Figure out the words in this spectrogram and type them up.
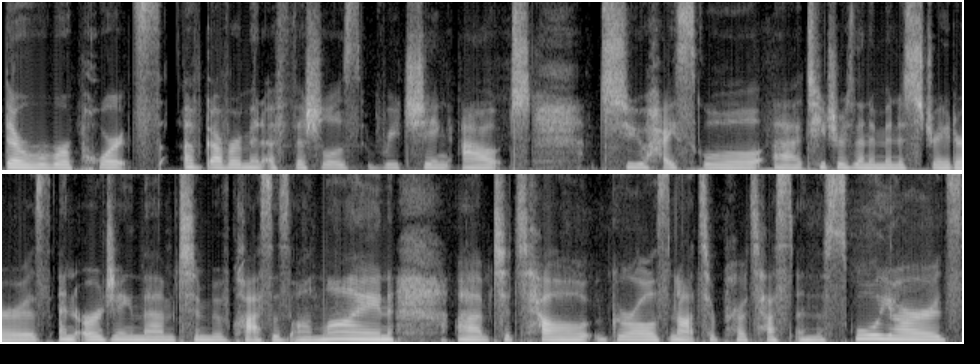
there were reports of government officials reaching out to high school uh, teachers and administrators and urging them to move classes online, um, to tell girls not to protest in the schoolyards.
